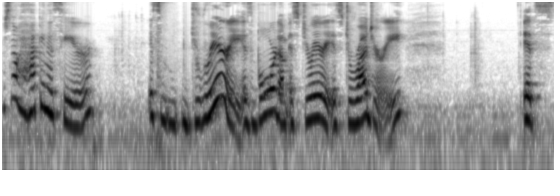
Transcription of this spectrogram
There's no happiness here. It's dreary. It's boredom. It's dreary. It's drudgery it's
